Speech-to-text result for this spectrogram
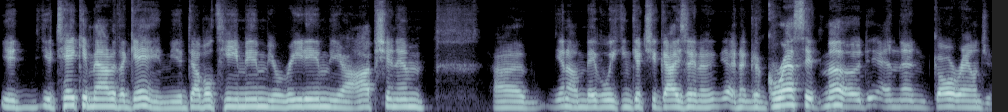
you you take him out of the game. You double team him, you read him, you option him. Uh, you know, maybe we can get you guys in, a, in an aggressive mode and then go around you.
